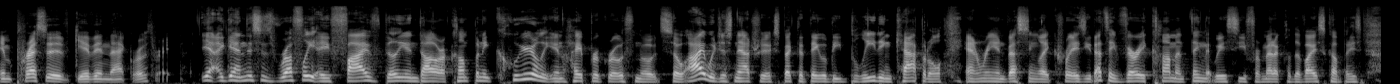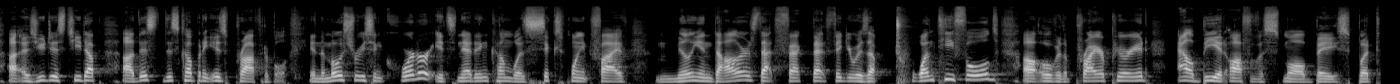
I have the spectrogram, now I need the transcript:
impressive given that growth rate yeah, again, this is roughly a $5 billion company, clearly in hyper growth mode. So I would just naturally expect that they would be bleeding capital and reinvesting like crazy. That's a very common thing that we see for medical device companies. Uh, as you just teed up, uh, this, this company is profitable. In the most recent quarter, its net income was $6.5 million. That, fact, that figure was up 20 fold uh, over the prior period, albeit off of a small base. But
